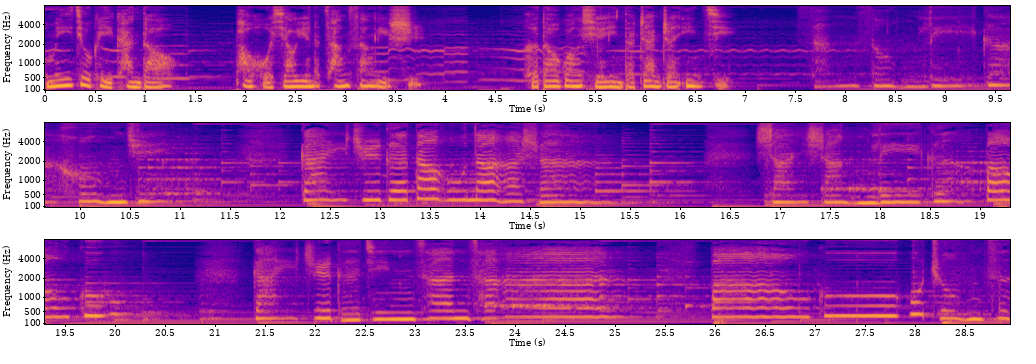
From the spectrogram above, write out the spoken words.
我们依旧可以看到炮火硝烟的沧桑历史。和刀光血影的战争印记。三送里个红军，该知个到那山，山上立个宝谷，该知个金灿灿，宝谷种子，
